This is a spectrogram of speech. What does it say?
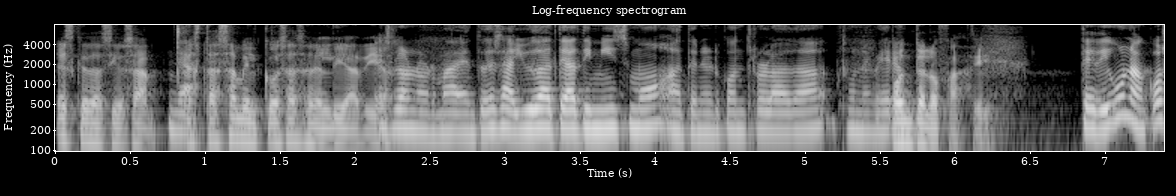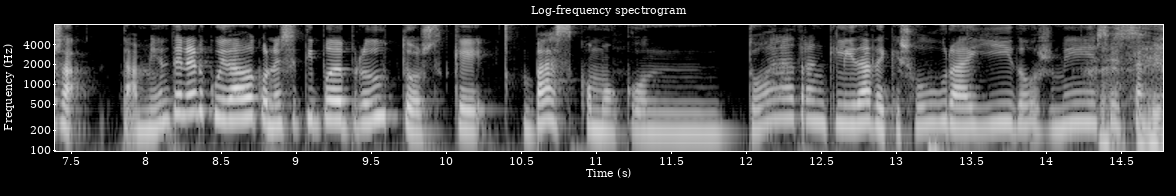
Es que es así, o sea, Ya. estás a mil cosas en el día a día. Es lo normal. Entonces ayúdate a ti mismo a tener controlada tu nevera. Póntelo fácil. Te digo una cosa, también tener cuidado con ese tipo de productos que vas como con toda la tranquilidad de que eso dura ahí dos meses, Sí.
